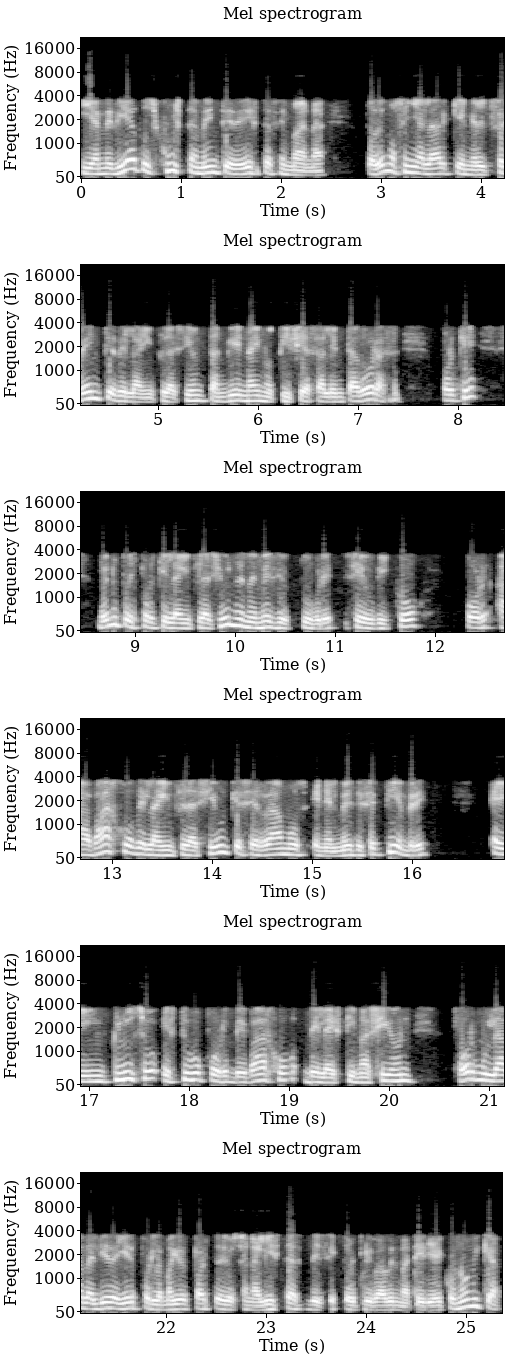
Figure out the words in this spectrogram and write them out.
Y a mediados justamente de esta semana podemos señalar que en el frente de la inflación también hay noticias alentadoras. ¿Por qué? Bueno, pues porque la inflación en el mes de octubre se ubicó por abajo de la inflación que cerramos en el mes de septiembre e incluso estuvo por debajo de la estimación formulada el día de ayer por la mayor parte de los analistas del sector privado en materia económica.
